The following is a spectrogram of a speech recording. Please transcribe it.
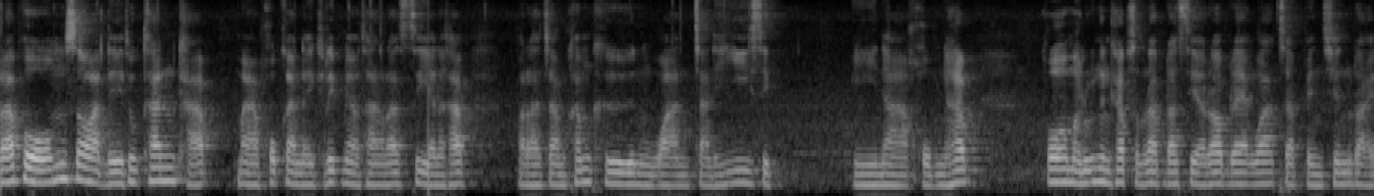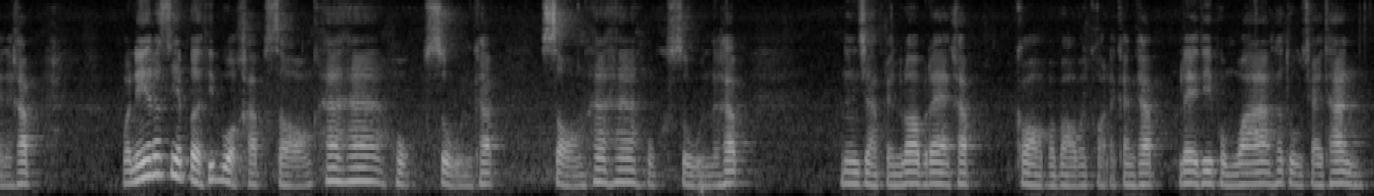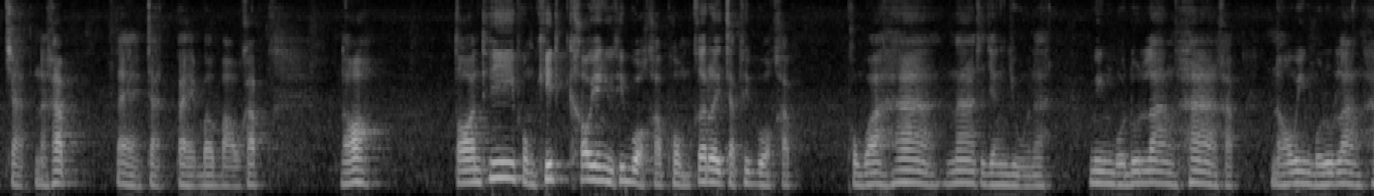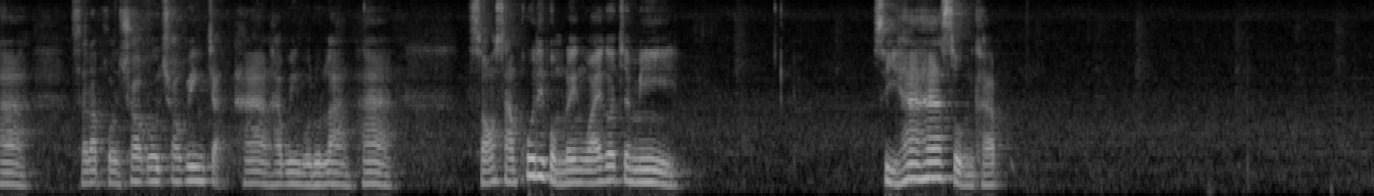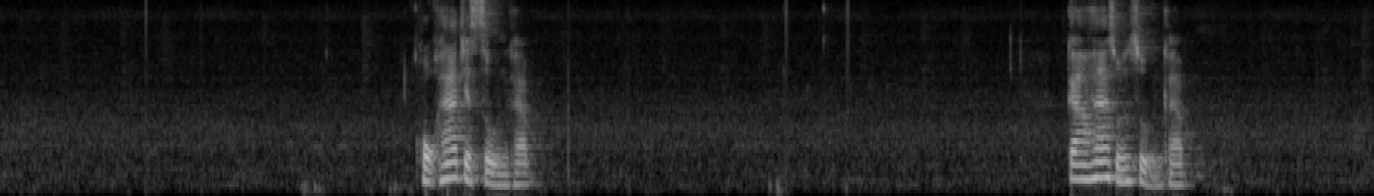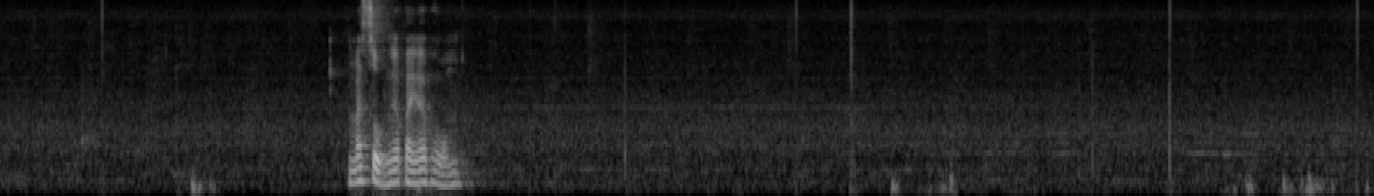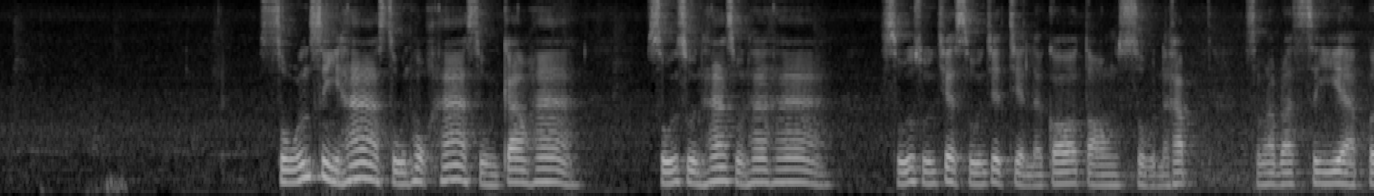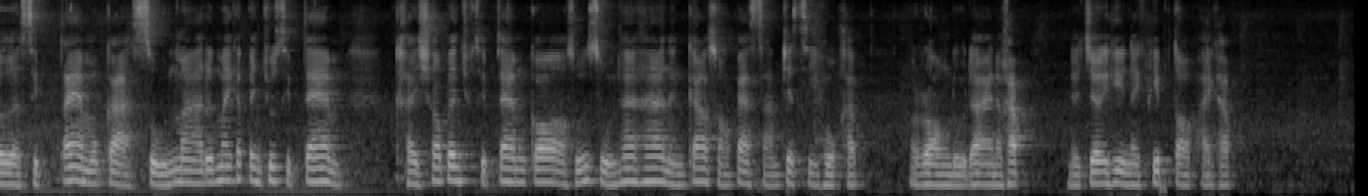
ครับผมสวัสดีทุกท่านครับ มาพบกันในคลิปแนวทางรัสเซียนะครับ ประจำค่ำคืนวันจันทร์ที่ 20 มีนาคมนะครับก็มาลุ้นกันครับสำหรับรัสเซียรอบแรกว่าจะเป็นเช่นไรนะครับ วันนี้รัสเซียเปิดที่บวกครับ 25560 ครับ 25560 นะครับ เนื่องจากเป็นรอบแรกครับ ก็เบาๆไปก่อนแล้วกันครับ เลขที่ผมวางถ้าถูกใจท่านจัดนะครับ แต่จัดไปเบาๆครับเนาะตอนที่ผมคิดเขายังอยู่ที่บวกครับ ผมก็เลยจับที่บวกครับ ผมว่า 5 น่าจะยังอยู่นะวิ่งบนรุ่นล่าง 5 ครับเนาะวิ่งบนรุ่นล่าง 5สำหรับคนชอบรูดชอบวิ่งจัด5นะครับวิ่งบนรุ่นล่าง 5 2 3 คู่ที่ผมเล็งไว้ก็จะมี 4 5 5 0 ครับ หกห้าเจ็ดศูนย์ครับเก้าห้าศูนย์ศูนย์ครับมัดศูนย์เข้าไปครับผมศูนย์สี่ห้าศูนย์หกห้าศูนย์เก้าห้า 0 0 5 0 5 5 0 0 7 0 7 7 แล้วก็ตอง0นะครับสำหรับรัสเซียเปิด 10 แต้มโอกาส 0 มาหรือไม่ก็เป็นชุด 10 แต้ม ใครชอบเล่นชุด 10 แต้มก็ 0 0 5 5 1 9 2 8 3 7 4 6ครับลองดูได้นะครับ เดี๋ยวเจอกันที่ในคลิปต่อไปครับ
